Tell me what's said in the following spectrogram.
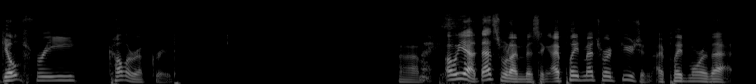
guilt free color upgrade. Um, Oh yeah, that's what I'm missing. I played Metroid Fusion. I played more of that.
